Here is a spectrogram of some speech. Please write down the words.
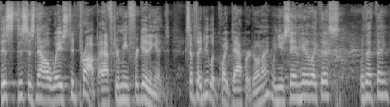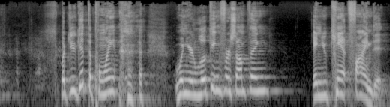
This, this is now a wasted prop after me forgetting it. Except I do look quite dapper, don't I? When you stand here like this with that thing. But do you get the point? when you're looking for something and you can't find it,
